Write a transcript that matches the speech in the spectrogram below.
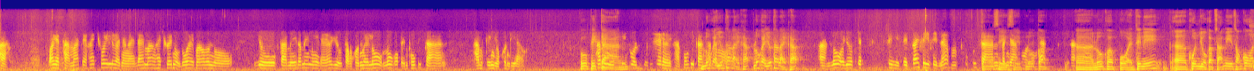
ค่ะว่าอยากถามว่าจะให้ช่วยเหลือยังไง ได้มั่งให้ช่วยหนูด้วยเพราะว่าหนูอยู่สามีก็ไม่มีแล้ว อยู่สองคนไม่ลูกลูกก็เป็นผู้พิการทำกินอยู่คนเดียว ผู้พิถ้าเป็นการที่คนแย่เลยค่ะผู้พิการลูกอายุเท่าไหร่ครับ ลูกอายุเท่าไหร่ครับ อ่าลูกอายุจะ สี่สิบใกล้สี่สิบแล้วผู้พิการสี่ปัญญาสิบอ่อนลูกก็ค่ะเอ่อลูกก็ป่วย ทีนี้เอ่อคุณอยู่กับสามีสองคน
